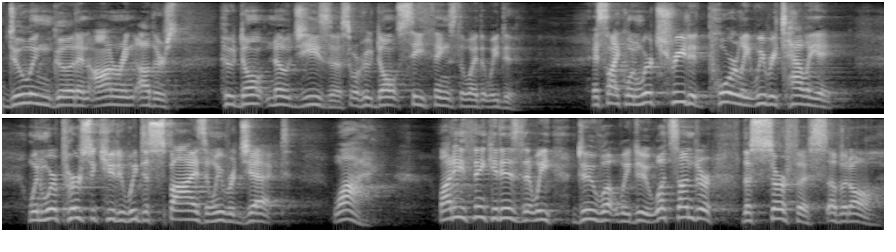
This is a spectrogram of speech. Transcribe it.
doing good and honoring others who don't know Jesus or who don't see things the way that we do? It's like when we're treated poorly, we retaliate. When we're persecuted, we despise and we reject. Why? Why do you think it is that we do what we do? What's under the surface of it all?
